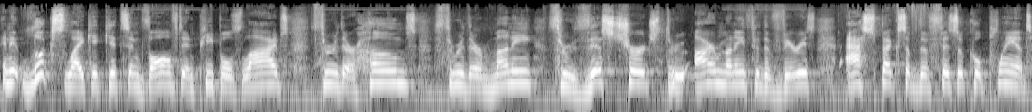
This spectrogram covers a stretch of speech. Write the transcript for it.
And it looks like it gets involved in people's lives through their homes, through their money, through this church, through our money, through the various aspects of the physical plant.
